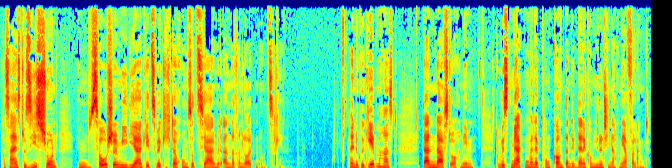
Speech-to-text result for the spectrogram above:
Das heißt, du siehst schon, im Social Media geht es wirklich darum, sozial mit anderen Leuten umzugehen. Wenn du gegeben hast, dann darfst du auch nehmen. Du wirst merken, wenn der Punkt kommt, an dem deine Community nach mehr verlangt.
